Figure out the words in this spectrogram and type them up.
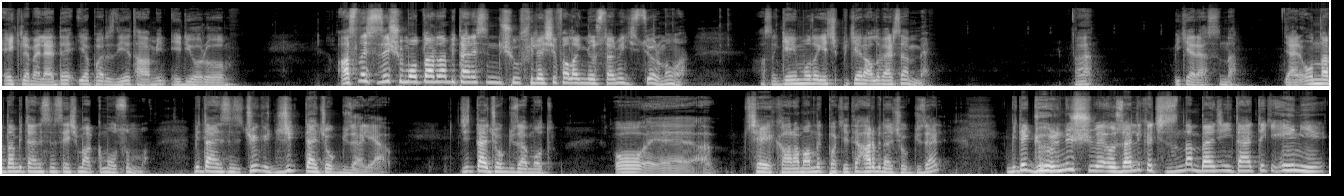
eklemelerde yaparız diye tahmin ediyorum. Aslında size şu modlardan bir tanesinin şu flash'ı falan göstermek istiyorum ama. Aslında game moda geçip bir kere alıversem mi? Ha? Bir kere aslında. Yani onlardan bir tanesini seçme hakkım olsun mu? Bir tanesini çünkü cidden çok güzel ya. Cidden çok güzel mod. O eee, şey kahramanlık paketi harbiden çok güzel. Bir de görünüş ve özellik açısından bence internetteki en iyi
